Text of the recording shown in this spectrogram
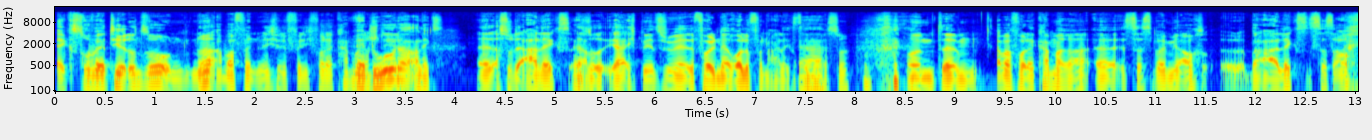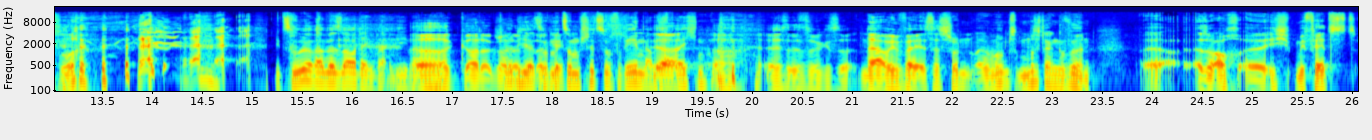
extrovertiert und so, und, ne, aber wenn ich, wenn ich vor der Kamera Wer du stehe, oder Alex? Äh, ach so, der Alex. Ja. Also ja, ich bin jetzt schon wieder voll in der Rolle von Alex, Ja. weißt du. Und ähm, aber vor der Kamera äh, ist das bei mir auch, äh, bei Alex ist das auch so. Die Zuhörer müssen auch denken, wie oh war Gott, oh Gott, schon oh hier Gott. so okay. mit so einem Schizophrenen am ja, Sprechen. oh, es ist wirklich so. Na, auf jeden Fall ist das schon, man muss, muss sich dann gewöhnen. Äh, Also auch äh, ich, mir fällt es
